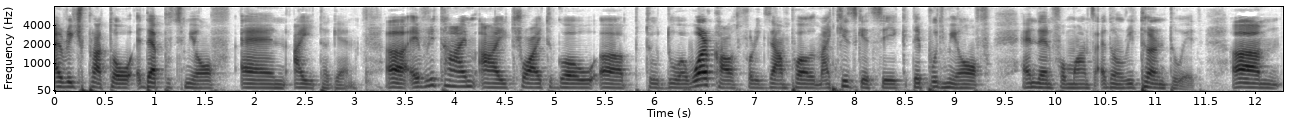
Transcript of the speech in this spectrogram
I reach plateau, that puts me off, and I eat again. Uh, every time I try to go uh, to do a workout, for example, my kids get sick, they put me off, and then for months I don't return to it. Um,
